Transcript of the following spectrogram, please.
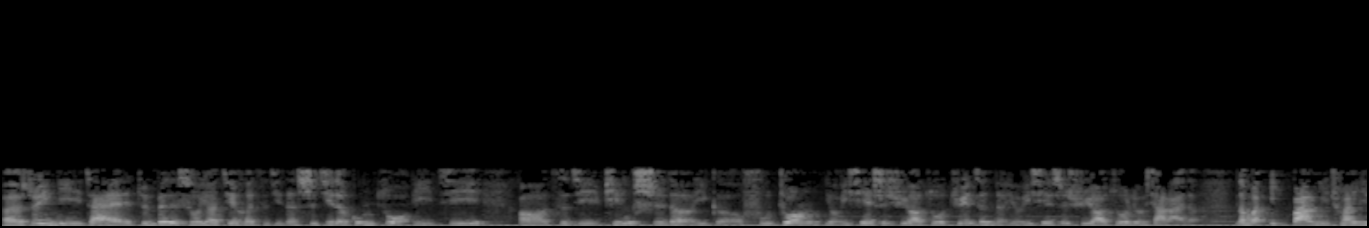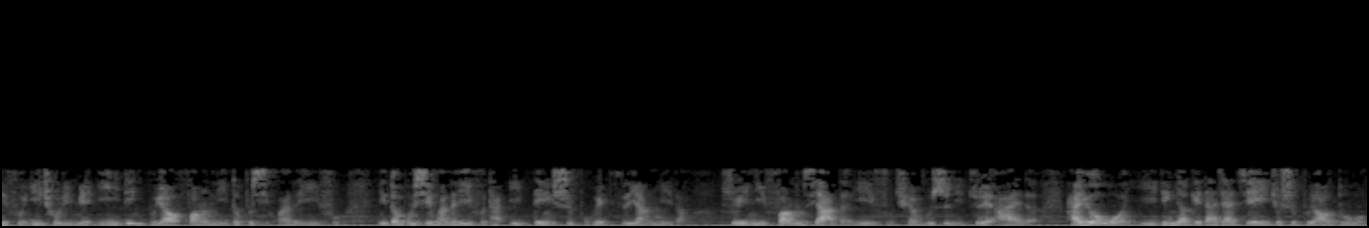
呃，所以你在准备的时候要结合自己的实际的工作以及。呃，自己平时的一个服装，有一些是需要做捐赠的，有一些是需要做留下来的。那么，一般你穿衣服，衣橱里面一定不要放你都不喜欢的衣服，你都不喜欢的衣服，它一定是不会滋养你的。所以，你放下的衣服全部是你最爱的。还有，我一定要给大家建议，就是不要多。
